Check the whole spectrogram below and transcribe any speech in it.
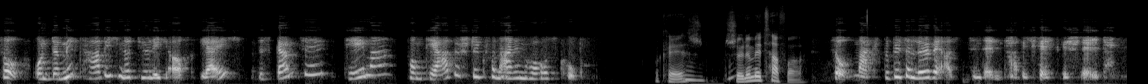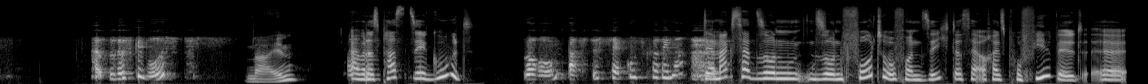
So, und damit habe ich natürlich auch gleich das ganze Thema vom Theaterstück von einem Horoskop. Okay, sch- schöne Metapher. So, Max, du bist ein Löwe-Aszendent, habe ich festgestellt. Hast du das gewusst? Nein. Aber das passt sehr gut. Warum? Passt das sehr gut, Corinna? Der Max hat so ein, so ein Foto von sich, das er auch als Profilbild äh,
